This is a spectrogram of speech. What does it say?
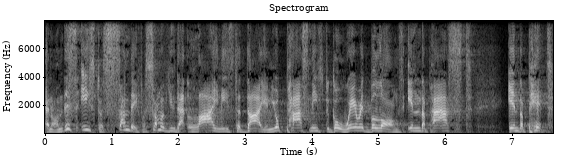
And on this Easter Sunday, for some of you, that lie needs to die and your past needs to go where it belongs in the past, in the pit,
